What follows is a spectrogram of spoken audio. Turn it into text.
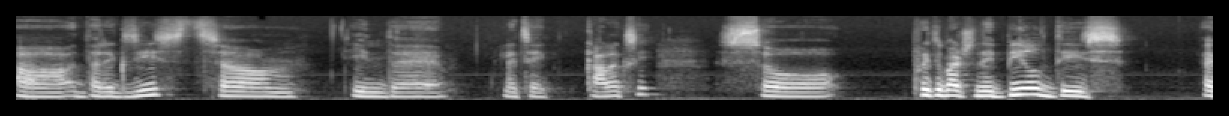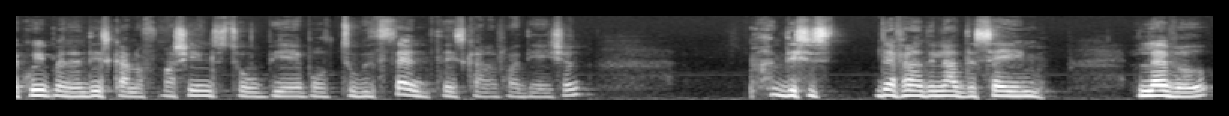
uh, that exists um, in the let's say galaxy. So pretty much they build these equipment and these kind of machines to be able to withstand this kind of radiation. This is definitely not the same level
